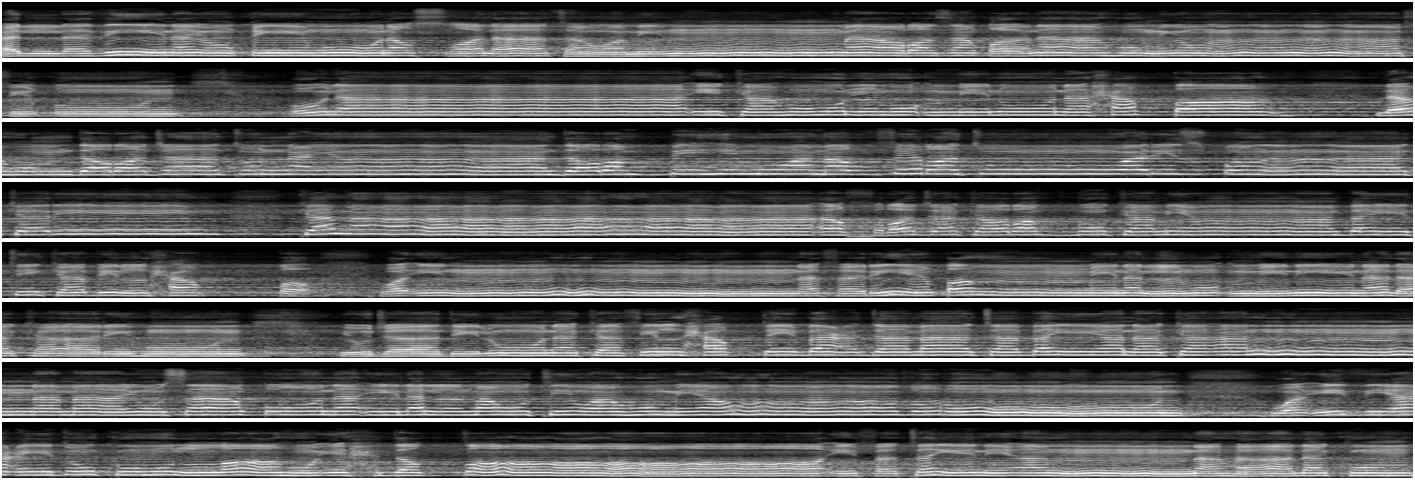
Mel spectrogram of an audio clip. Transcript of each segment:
الذين يقيمون الصلاة ومما رزقناهم ينفقون. أولئك هم المؤمنون حقا. لهم درجات عند ربهم ومغفرة ورزق كريم. كما أخرجك ربك من بيتك بالحق. وإن فريقا من المؤمنين لكارهون. يجادلونك في الحق بعدما تبين كأنما يساقون إلى الموت وهم ينظرون. وإذ يعدكم الله إحدى الطائفتين أنها لكم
